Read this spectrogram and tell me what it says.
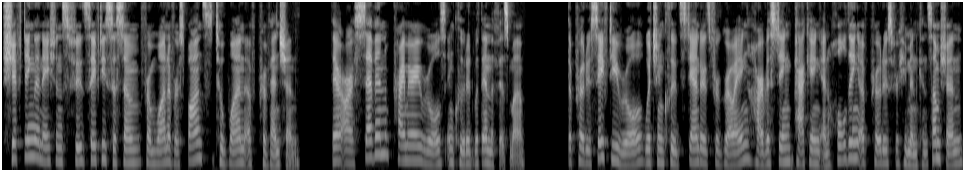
shifting the nation's food safety system from one of response to one of prevention. There are seven primary rules included within the FSMA. The Produce Safety Rule, which includes standards for growing, harvesting, packing, and holding of produce for human consumption.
